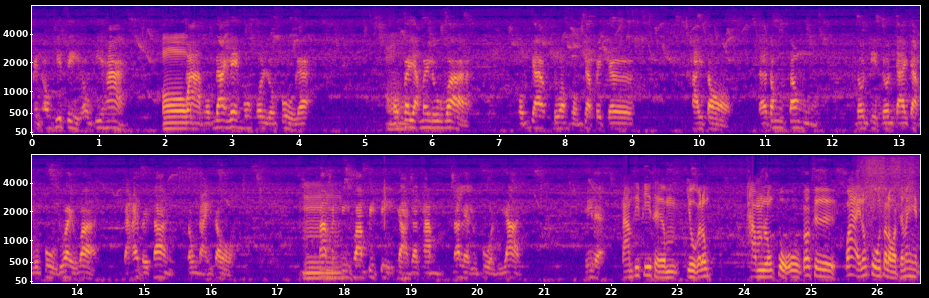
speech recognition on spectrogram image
เป็นองค์ที่สี่องค์ที่ห้าอ๋อวันอ่าผมได้เลขมงคลหลวงปู่แล้ว อ๋อผมก็ยังไม่รู้ว่า ผมจะดวงผมจะไปเจอใครต่อ แต่ต้องต้องโดนจิตโดนใจจากหลวงปู่ด้วยว่าจะให้ไปสร้างตรงไหนต่ออืมถ้ามันมีความปิติอยากจะทำนั่นแหละหลวงปู่อนุญาตนี่แหละ ตามที่พี่เทอมอยู่กับหลวง ทำหลวงปู่ก็คือไหว้หลวงปู่ตลอดจะไม่เห็น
